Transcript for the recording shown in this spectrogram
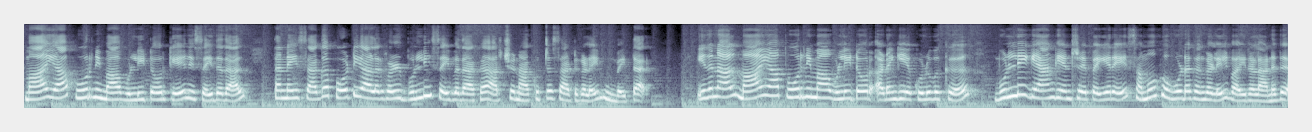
மாயா பூர்ணிமா உள்ளிட்டோர் கேலி செய்ததால் தன்னை சக போட்டியாளர்கள் புள்ளி செய்வதாக அர்ச்சனா குற்றச்சாட்டுகளை முன்வைத்தார். இதனால் மாயா பூர்ணிமா உள்ளிட்டோர் அடங்கிய குழுவுக்கு புள்ளி கேங் என்ற பெயரே சமூக ஊடகங்களில் வைரலானது.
